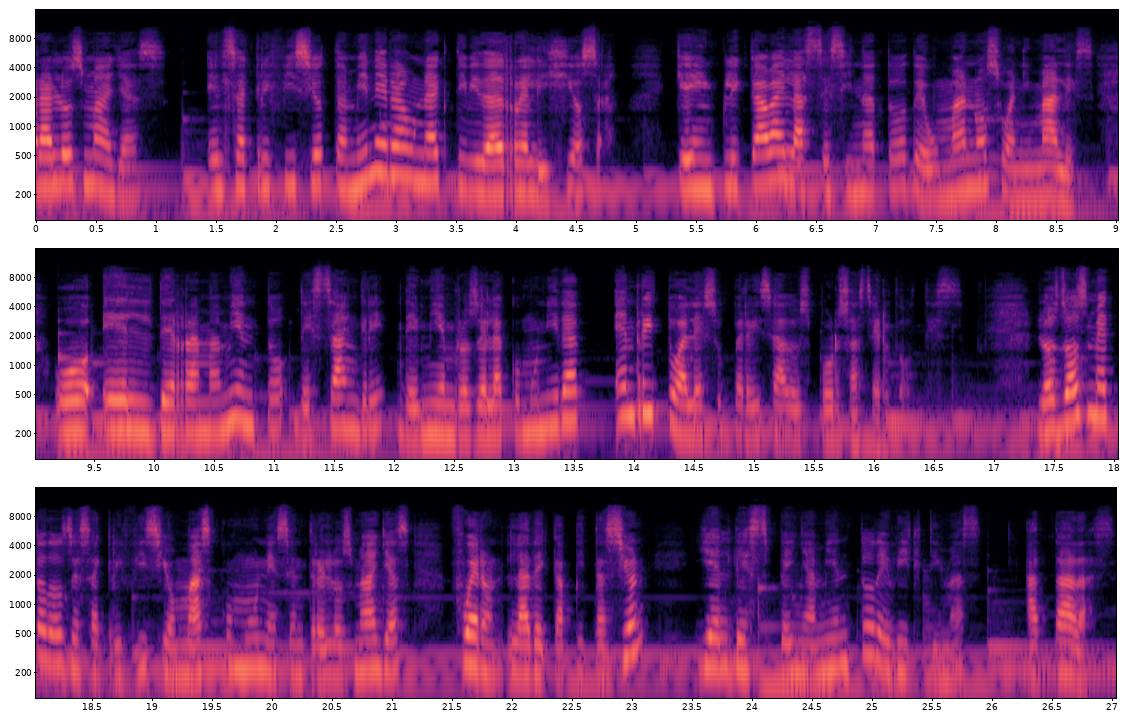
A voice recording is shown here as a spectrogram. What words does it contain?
Para los mayas, el sacrificio también era una actividad religiosa que implicaba el asesinato de humanos o animales o el derramamiento de sangre de miembros de la comunidad en rituales supervisados por sacerdotes. Los dos métodos de sacrificio más comunes entre los mayas fueron la decapitación y el despeñamiento de víctimas atadas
